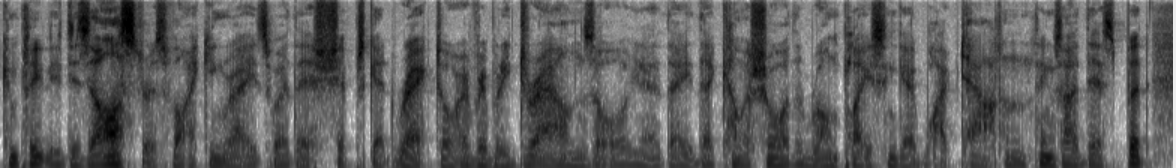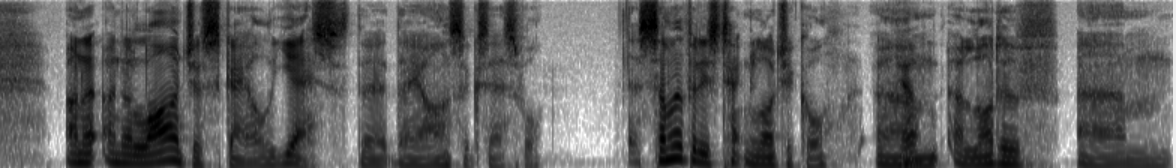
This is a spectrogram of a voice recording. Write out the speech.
completely disastrous Viking raids where their ships get wrecked or everybody drowns or you know they, they come ashore at the wrong place and get wiped out and things like this. But on a, on a larger scale, yes, they are successful. Some of it is technological. Um, yep. A lot of um,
